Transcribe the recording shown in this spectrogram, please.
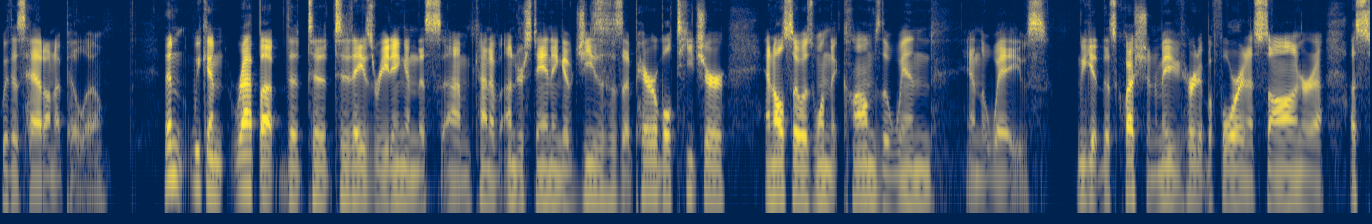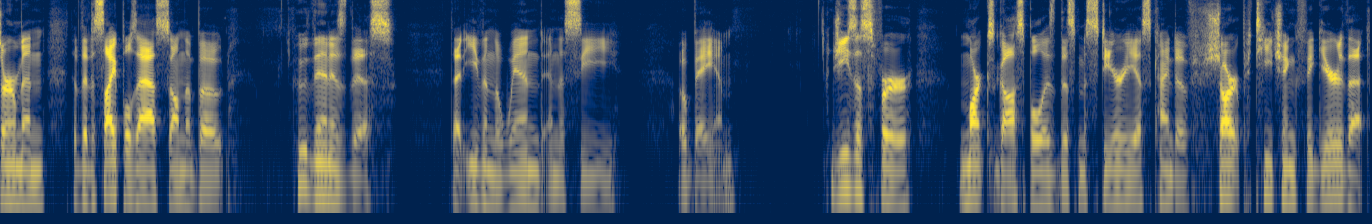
with his head on a pillow. Then we can wrap up the, to, today's reading and this um, kind of understanding of Jesus as a parable teacher and also as one that calms the wind and the waves. We get this question, maybe you've heard it before in a song or a, a sermon that the disciples ask on the boat Who then is this? That even the wind and the sea obey him. Jesus, for Mark's gospel is this mysterious kind of sharp teaching figure that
